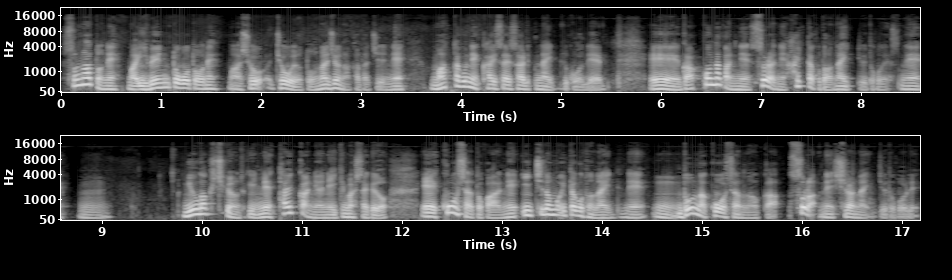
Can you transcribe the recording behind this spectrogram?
その後ね、まあ、イベントごとね、まあ、長女と同じような形でね、全くね、開催されてないっていうところで、えー、学校の中にね、そらね、入ったことはないっていうところですね。うん。入学式の時にね、体育館にはね、行きましたけど、えー、校舎とかね、一度も行ったことないんでね、うん、どんな校舎なのか、空ね、知らないっていうところで。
